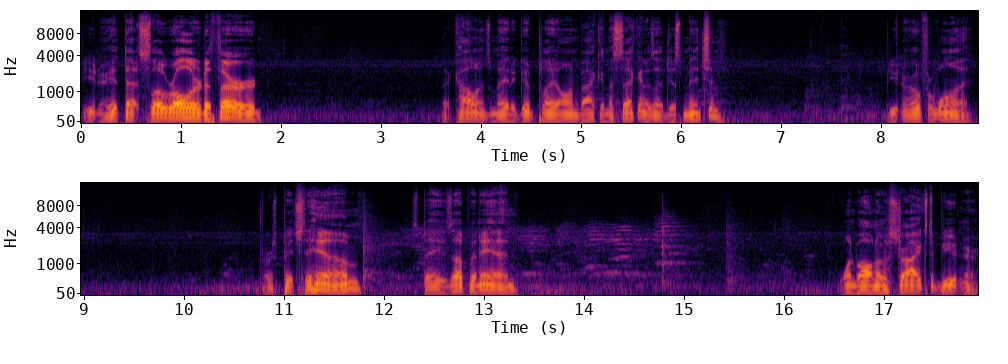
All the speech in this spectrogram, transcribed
Butner hit that slow roller to third that Collins made a good play on back in the second, as I just mentioned. Butner 0 for 1. First pitch to him stays up and in. One ball, no strikes to Butner.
